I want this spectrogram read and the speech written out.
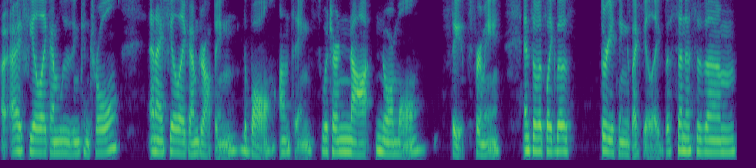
I, I feel like I'm losing control and I feel like I'm dropping the ball on things, which are not normal states for me. And so it's like those three things I feel like the cynicism,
